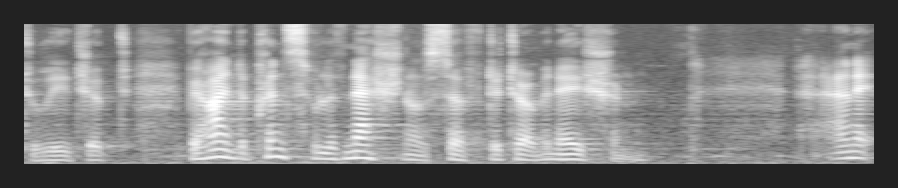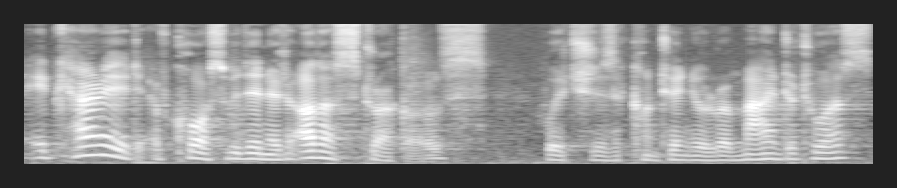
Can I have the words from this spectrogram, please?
to Egypt, behind the principle of national self determination. And it, it carried, of course, within it other struggles, which is a continual reminder to us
